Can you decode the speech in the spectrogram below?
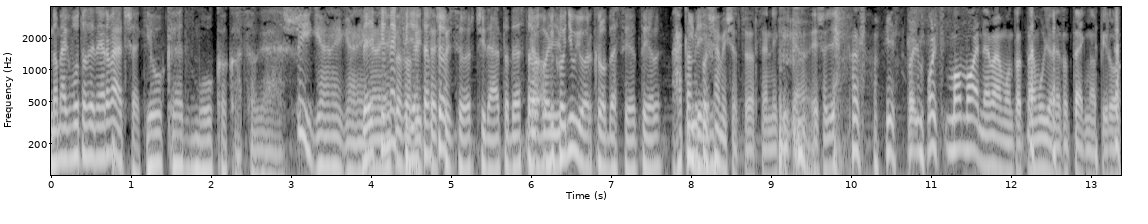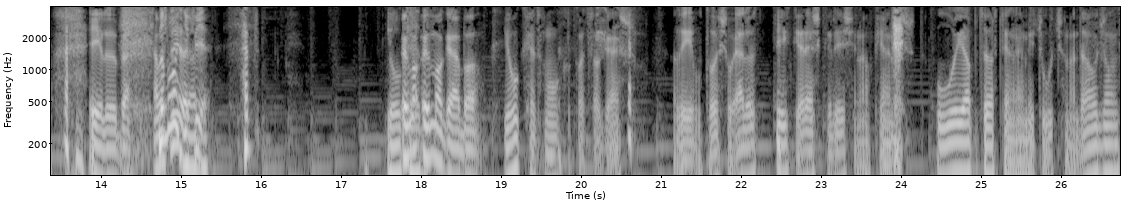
Na meg volt az enerváltság? Jó kedv, móka, kacagás. Igen, igen, igen. De megfigyeltem, vicces, többször hogy... csináltad ezt, a, amikor hogy... New Yorkról beszéltél. Hát amikor idén. semmi se történik, igen. És hogy, az, hogy most ma majdnem elmondhatnám ugyanez a tegnapiról élőben. Hát most Na mondjad. Figyelj, hát jó ön, önmagába jó kedv, móka, kacagás az év utolsó előtti kereskedési napján is újabb történelmi csúcson a Dow Jones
